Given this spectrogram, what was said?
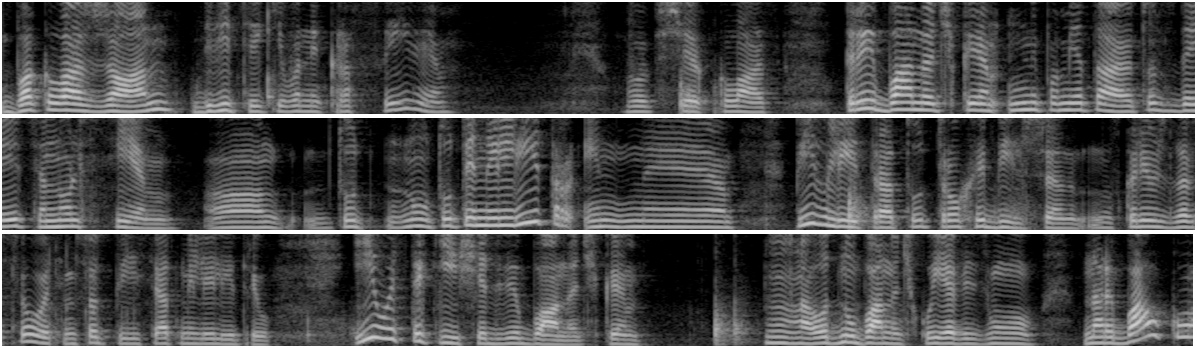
баклажан. Дивіться, які вони красиві. Взагалі клас. Три баночки, не пам'ятаю, тут, здається, 0,7. Тут, ну, тут і не літр, і не пів літра, тут трохи більше. Скоріше за все, 850 мл. І ось такі ще дві баночки. Одну баночку я візьму на рибалку,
